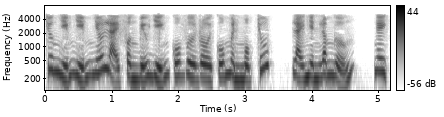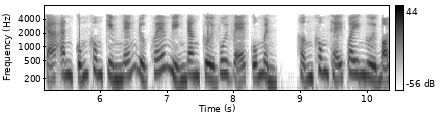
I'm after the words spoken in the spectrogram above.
chân nhiễm nhiễm nhớ lại phần biểu diễn của vừa rồi của mình một chút, lại nhìn lâm ngưỡng, ngay cả anh cũng không kìm nén được khóe miệng đang cười vui vẻ của mình, hận không thể quay người bỏ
